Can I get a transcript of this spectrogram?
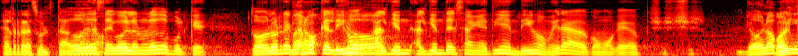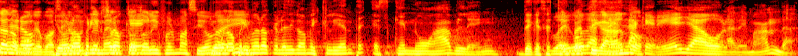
el resultado de ese gol anulado? Porque todos los reclamos Bueno, que él dijo, yo- alguien alguien del San Etienne dijo, mira, como que... sh- sh- Yo lo Córtalo, primero, porque yo básicamente lo él primero que, toda la información yo lo primero que le digo a mis clientes es que no hablen De que se está luego de hacer investigando. la querella o la demanda.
